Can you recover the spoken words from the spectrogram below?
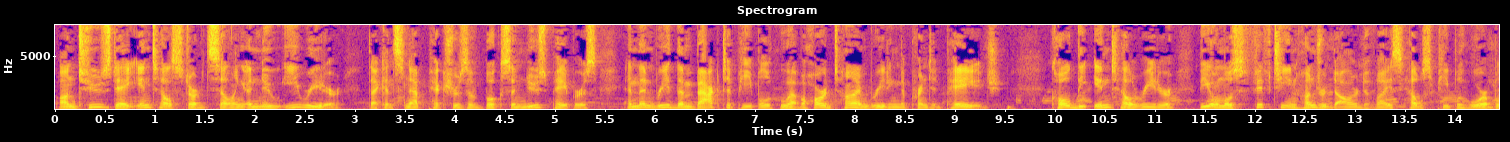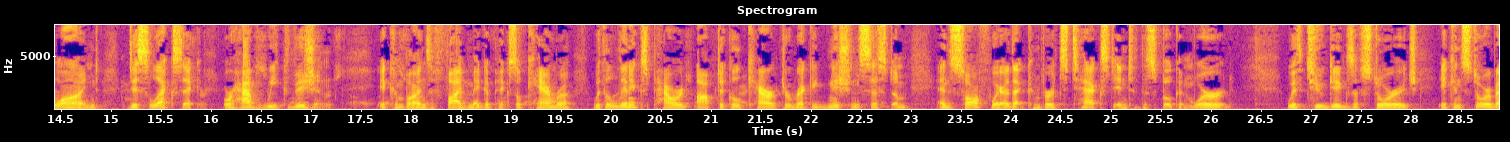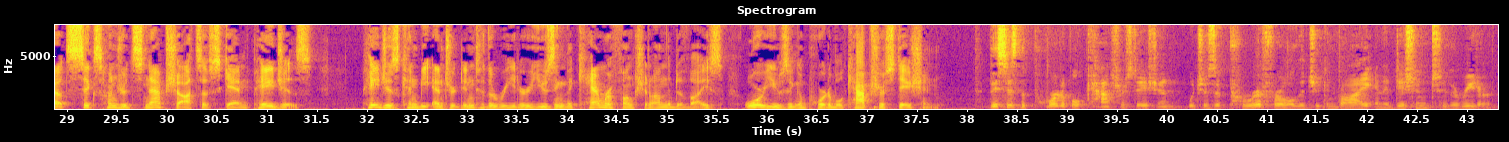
On Tuesday, Intel started selling a new e reader that can snap pictures of books and newspapers and then read them back to people who have a hard time reading the printed page. Called the Intel Reader, the almost $1,500 device helps people who are blind, dyslexic, or have weak vision. It combines a 5 megapixel camera with a Linux powered optical character recognition system and software that converts text into the spoken word. With 2 gigs of storage, it can store about 600 snapshots of scanned pages. Pages can be entered into the reader using the camera function on the device or using a portable capture station. This is the portable capture station, which is a peripheral that you can buy in addition to the reader.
